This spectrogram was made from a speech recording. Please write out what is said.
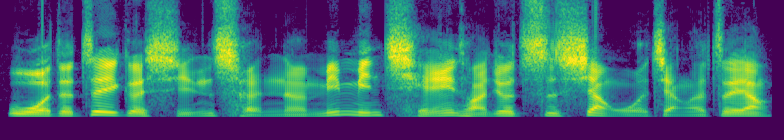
我的这个行程呢，明明前一团就是像我讲的这样，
